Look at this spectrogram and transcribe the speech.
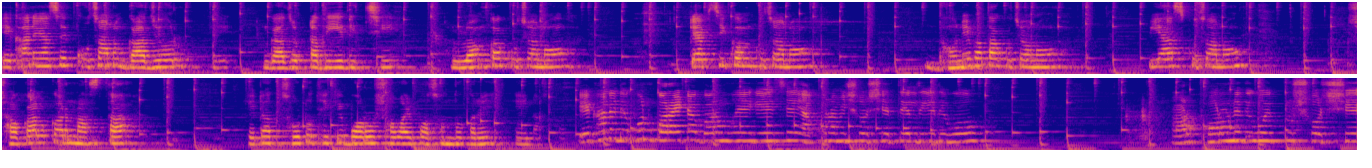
এখানে আছে কুচানো গাজর। গাজরটা দিয়ে দিচ্ছি। লঙ্কা কুচানো, ক্যাপসিকাম কুচানো, ধনে পাতা কুচানো, পেঁয়াজ কুচানো, সকালকার নাস্তা। এটা ছোট থেকে বড় সবাই পছন্দ করে এই নাস্তা। এখানে দেখুন কড়াইটা গরম হয়ে গিয়েছে। এখন আমি সর্ষের তেল দিয়ে দেব। আর ফোড়নে দেবো একটু সর্ষে।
